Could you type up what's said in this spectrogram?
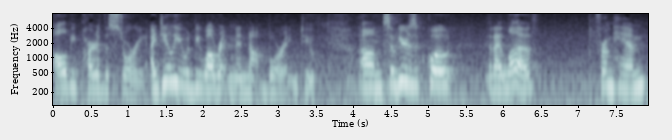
all be part of the story. Ideally, it would be well written and not boring, too. Um, so here's a quote that I love from him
